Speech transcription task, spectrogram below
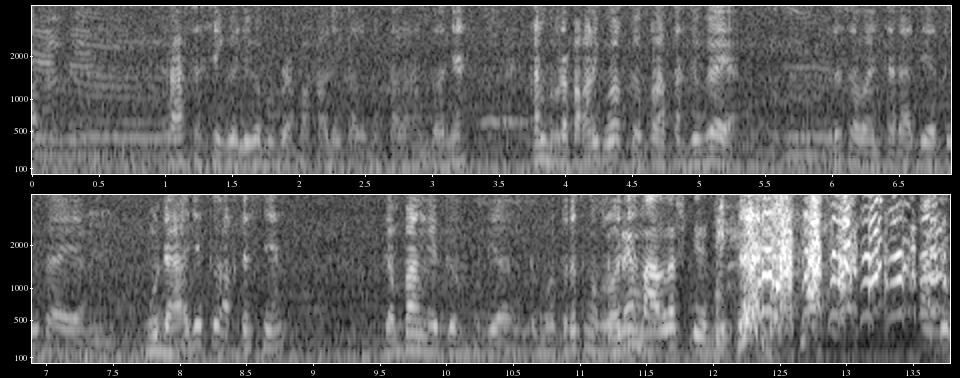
bener-bener. Mm-mm. kerasa sih gue juga beberapa kali kalau masalah humble-nya. Kan beberapa kali gue ke pelatnas juga ya. Mm-mm. terus wawancara dia tuh kayak yang mudah aja tuh aksesnya. Gampang gitu dia ketemu terus ngobrolnya sebenarnya males dia di. Aduh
